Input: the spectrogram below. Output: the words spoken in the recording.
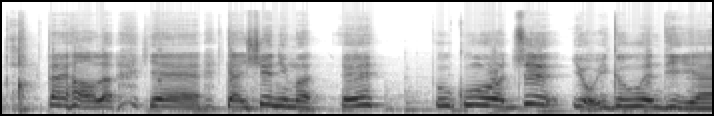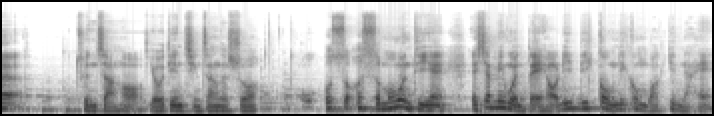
太好了耶，感谢你们。哎，不过这有一个问题耶。”村长哦有点紧张的说。我我说什么问题？哎哎，下面问题哦，你你讲你讲，我进来。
